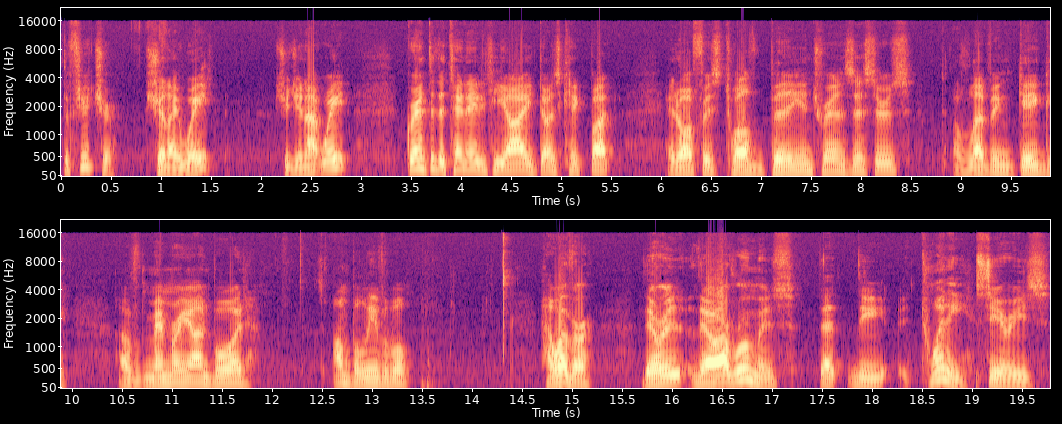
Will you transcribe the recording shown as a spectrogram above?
the future? Should I wait? Should you not wait? Granted, the 1080 Ti does kick butt. It offers 12 billion transistors, 11 gig of memory on board, It's unbelievable. However, there, is, there are rumors that the 20 series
